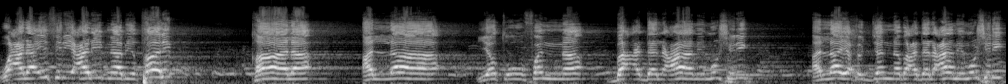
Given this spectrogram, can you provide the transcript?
وعلى إثر علي بن أبي طالب قال ألا يطوفن بعد العام مشرك ألا يحجن بعد العام مشرك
